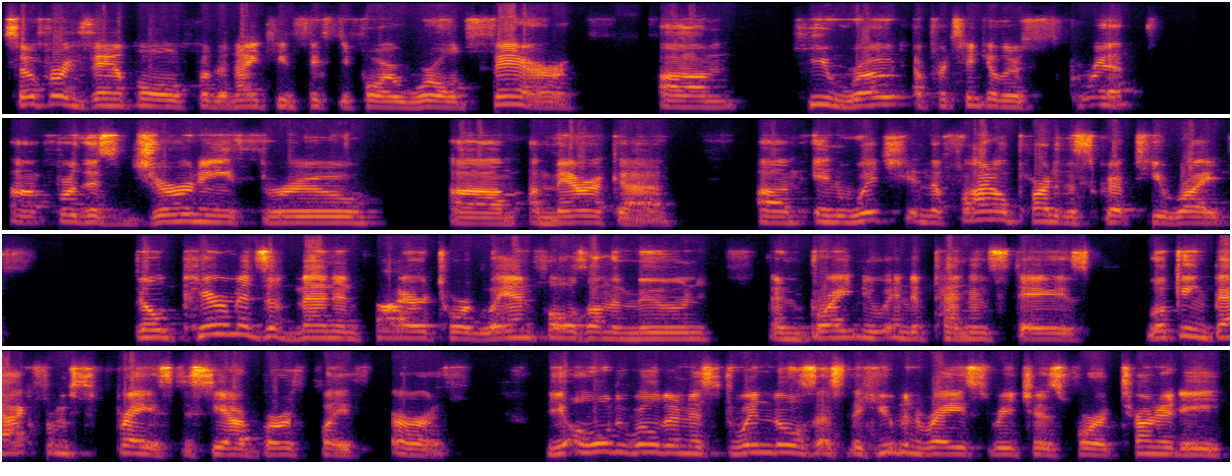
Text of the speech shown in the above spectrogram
So for example, for the 1964 World Fair, um, he wrote a particular script uh, for this journey through um, America, um, in which in the final part of the script, he writes, build pyramids of men and fire toward landfalls on the moon and bright new independence days, looking back from space to see our birthplace, Earth. The old wilderness dwindles as the human race reaches for eternity,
